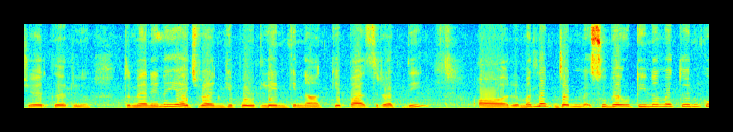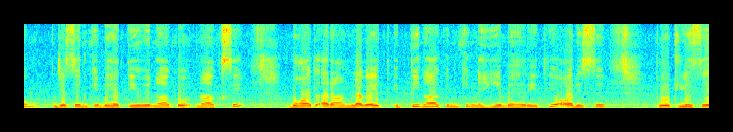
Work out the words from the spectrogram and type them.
शेयर कर रही हूँ। तो मैंने ना ये अजवाइन की पोटली इनकी नाक के पास रख दी और मतलब जब मैं सुबह उठी ना, मैं तो इनको, जैसे इनकी बहती हुई नाकों, नाक से बहुत आराम लगा। इतनी नाक इनकी नहीं बह रही थी और इस पोटली से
